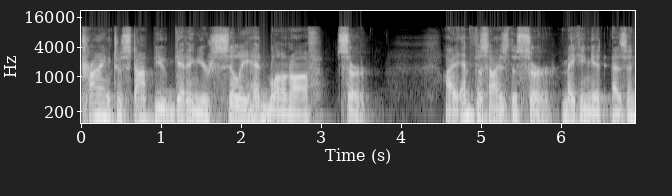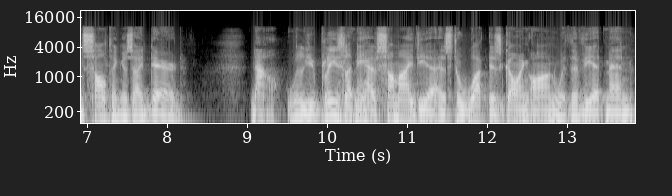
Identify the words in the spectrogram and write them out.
trying to stop you getting your silly head blown off, sir. I emphasized the sir, making it as insulting as I dared. Now, will you please let me have some idea as to what is going on with the Viet Minh,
